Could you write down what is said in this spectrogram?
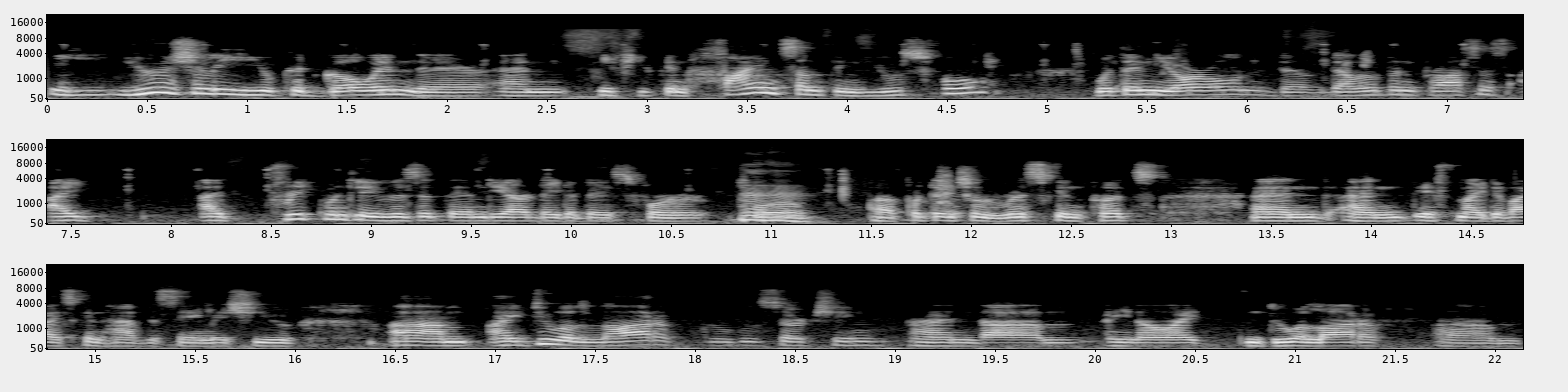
usually you could go in there and if you can find something useful within your own de- development process i i frequently visit the mdr database for for mm-hmm. uh, potential risk inputs and and if my device can have the same issue um, i do a lot of google searching and um, you know i do a lot of um,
